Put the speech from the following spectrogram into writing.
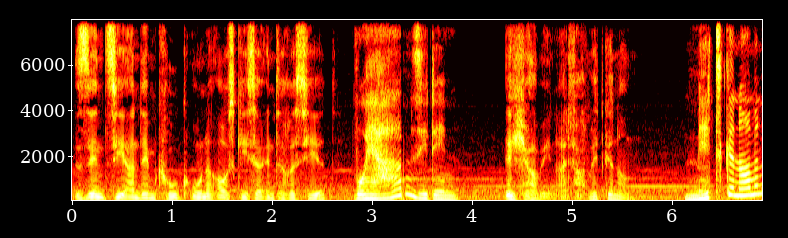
sind Sie an dem Krug ohne Ausgießer interessiert? Woher haben Sie den? Ich habe ihn einfach mitgenommen. Mitgenommen?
